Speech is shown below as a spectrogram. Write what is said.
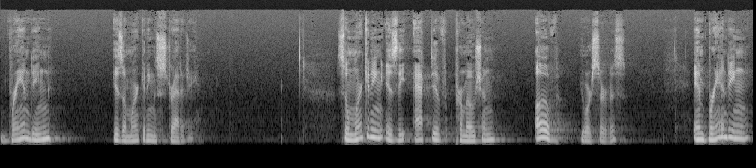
Branding is a marketing strategy. So, marketing is the active promotion of your service, and branding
